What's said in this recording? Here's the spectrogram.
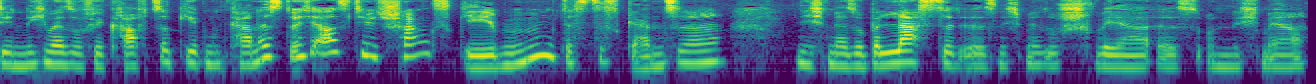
denen nicht mehr so viel Kraft zu geben, kann es durchaus die Chance geben, dass das Ganze nicht mehr so belastet ist, nicht mehr so schwer ist und nicht mehr,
